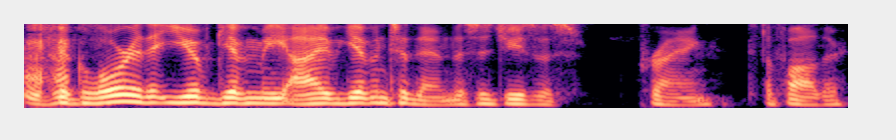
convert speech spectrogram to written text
Mm-hmm. The glory that you have given me, I have given to them. This is Jesus praying to the Father,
